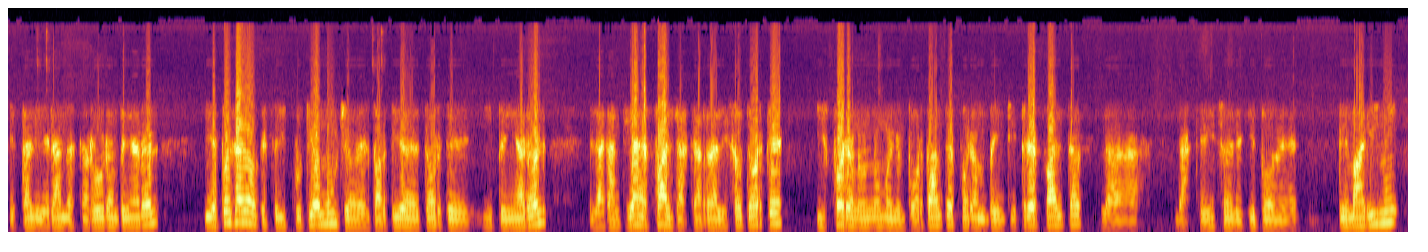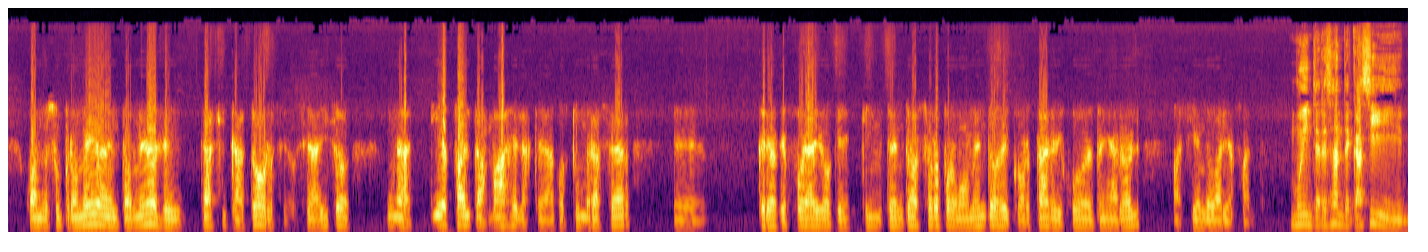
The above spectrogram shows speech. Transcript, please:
está liderando este rubro en Peñarol. Y después algo que se discutió mucho del partido de Torque y Peñarol, la cantidad de faltas que realizó Torque, y fueron un número importante, fueron 23 faltas las, que hizo el equipo de, de Marini, cuando su promedio del torneo es de casi 14, o sea, hizo unas 10 faltas más de las que acostumbra hacer. Eh, creo que fue algo que, intentó hacer por momentos de cortar el juego de Peñarol haciendo varias faltas. Muy interesante, casi,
